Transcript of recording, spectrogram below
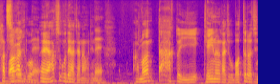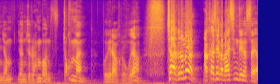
학수 와가지고 네. 네. 학수 고대 하잖아 우리는. 네. 한번 딱 또 이 개인을 가지고 멋들어진 연, 연주를 한번 조금만 보이라 그러고요. 자 그러면 아까 제가 말씀드렸어요.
